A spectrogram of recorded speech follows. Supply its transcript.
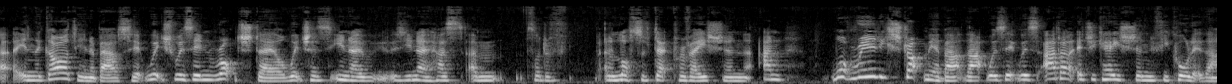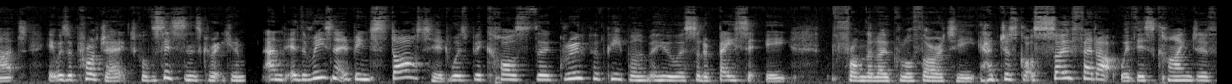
uh, in the Guardian about it, which was in Rochdale, which has, you know, as you know, has um, sort of a lot of deprivation. And what really struck me about that was it was adult education, if you call it that. It was a project called the Citizens Curriculum. And the reason it had been started was because the group of people who were sort of basically from the local authority had just got so fed up with this kind of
